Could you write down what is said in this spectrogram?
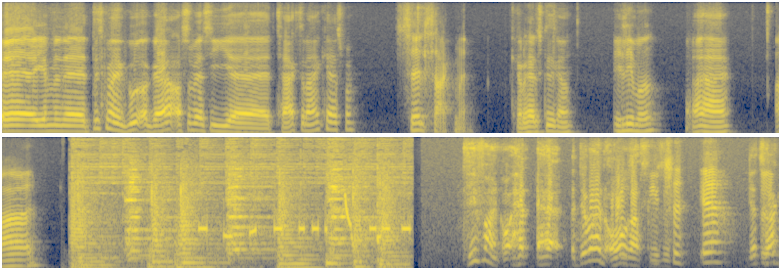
Øh, jamen, øh, det skal man gå ud og gøre, og så vil jeg sige øh, tak til dig, Kasper. Selv sagt, mand. Kan du have det skide godt. I lige måde. Hej hej. Hej. Det var en, han, han, det var en overraskelse. Hilse. Ja, Ja, tak.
